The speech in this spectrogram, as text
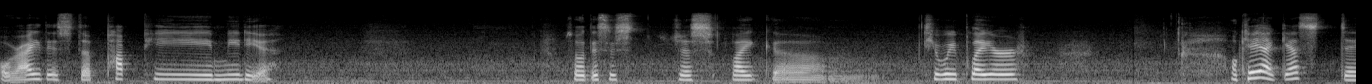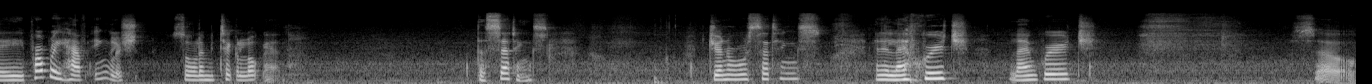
All right, this is the Puppy Media. So this is just like um, TV player. Okay, I guess they probably have English. So let me take a look at the settings. General settings, any language, language. So,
